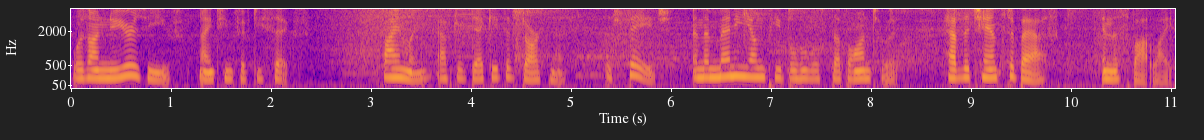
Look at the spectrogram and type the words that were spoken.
was on New Year's Eve, 1956. Finally, after decades of darkness, the stage and the many young people who will step onto it have the chance to bask in the spotlight.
